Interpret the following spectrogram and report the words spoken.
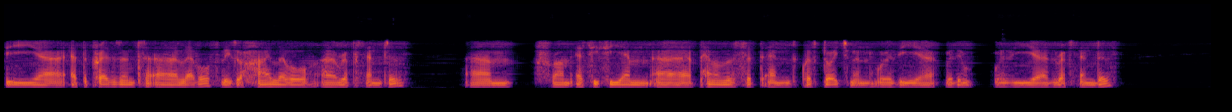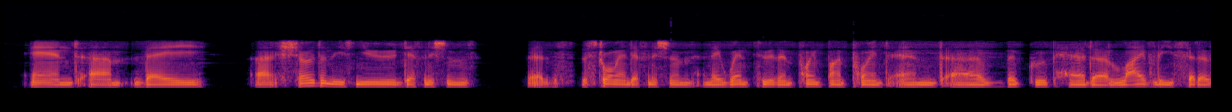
the uh, at the president uh, level, so these were high level uh, representatives. um, from SCCM, uh, Pamela and Cliff Deutschman were the uh, were the were the, the representatives, and um, they uh, showed them these new definitions, uh, the, the strawman definition, and they went through them point by point, and uh, the group had a lively set of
